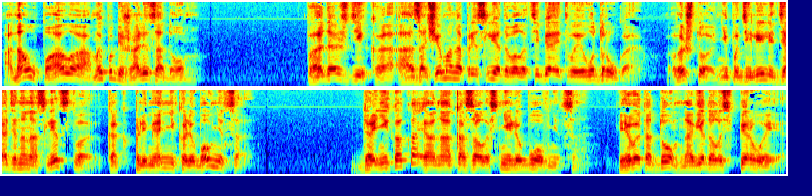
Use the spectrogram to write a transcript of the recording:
Она упала, а мы побежали за дом. «Подожди-ка, а зачем она преследовала тебя и твоего друга? Вы что, не поделили дядина наследство, как племянника-любовница?» «Да никакая она оказалась не любовница, и в этот дом наведалась впервые».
